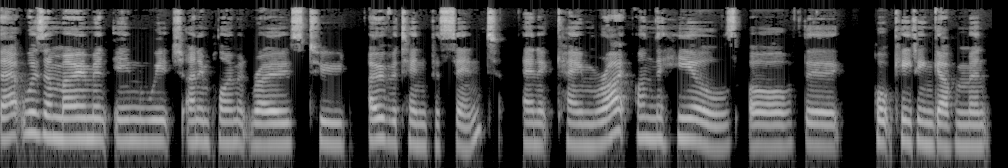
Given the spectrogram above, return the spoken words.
that was a moment in which unemployment rose to over 10%, and it came right on the heels of the Paul Keating government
